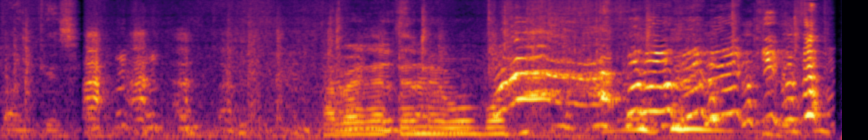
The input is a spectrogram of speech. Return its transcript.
panquecito. A ver, ya tiene bombo.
